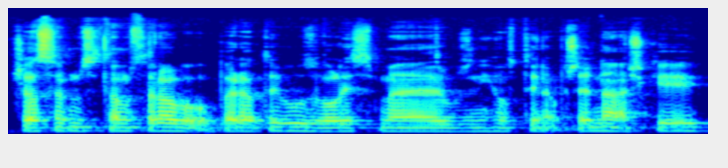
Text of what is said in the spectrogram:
včera jsem se tam staral o operativu, zvali jsme různý hosty na přednášky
